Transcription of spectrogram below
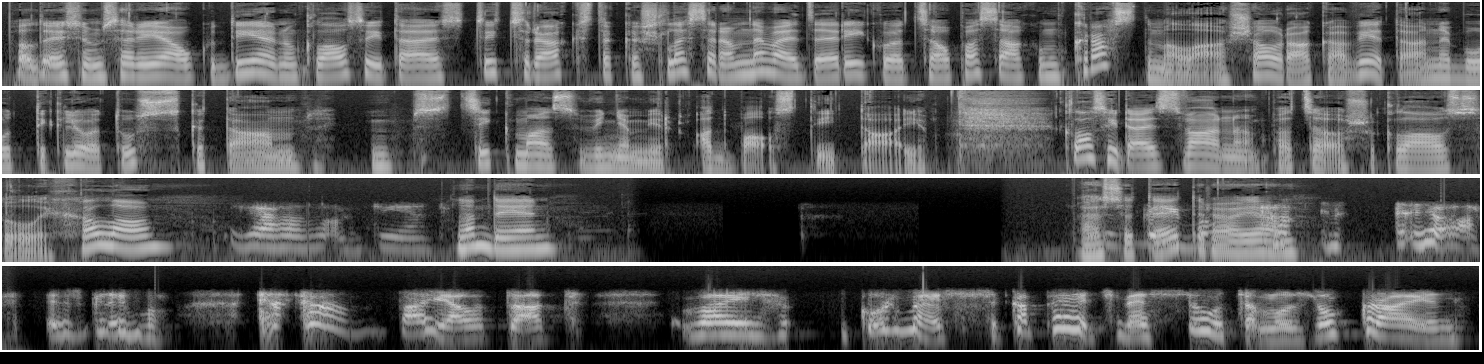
Paldies jums arī jauku dienu. Klausītājs cits raksta, ka Šleseram nevajadzēja rīkot savu pasākumu krastmalā, šaurākā vietā nebūtu tik ļoti uzskatām, cik maz viņam ir atbalstītāju. Klausītājs zvana, pacelšu klausuli. Halo! Jā, labdien! Labdien! Esat ēterā, jā? Jā, es gribu pajautāt, vai kur mēs, kāpēc mēs sūtam uz Ukrainu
